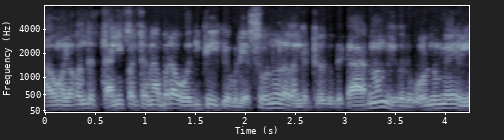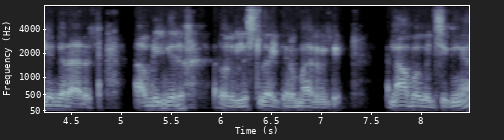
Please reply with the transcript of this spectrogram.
அவங்கள வந்து தனிப்பட்ட நபரா ஒதுக்கி வைக்கக்கூடிய சூழ்நிலை வந்துட்டு இருக்குது. காரணம் இவர் ஒண்ணுமே இல்லைங்கிறாரு அப்படிங்கிற ஒரு லிஸ்ட்ல வைக்கிற மாதிரி இருக்கு. ஞாபகம் வச்சுக்கோங்க.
